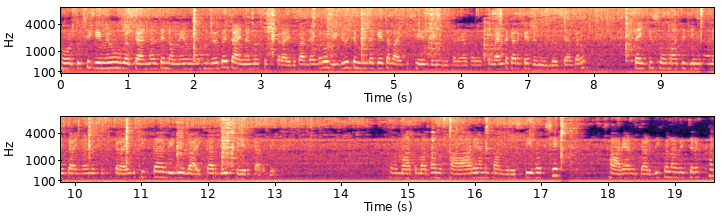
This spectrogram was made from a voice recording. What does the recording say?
ਹੋਰ ਤੁਸੀਂ ਕਿਵੇਂ ਹੋ? ਅਗਰ ਚੈਨਲ ਤੇ ਨਵੇਂ ਹੋਏ ਹੁੰਦੇ ਹੋ ਤਾਂ ਚੈਨਲ ਨੂੰ ਸਬਸਕ੍ਰਾਈਬ ਕਰ ਲਿਆ ਕਰੋ। ਵੀਡੀਓ ਚੰਗੀ ਲੱਗੇ ਤਾਂ ਲਾਈਕ ਸ਼ੇਅਰ ਜ਼ਰੂਰ ਕਰਿਆ ਕਰੋ। ਕਮੈਂਟ ਕਰਕੇ ਜ਼ਰੂਰ ਦੱਸਿਆ ਕਰੋ। ਥੈਂਕ ਯੂ ਸੋ ਮੱਚ ਜਿਨ੍ਹਾਂ ਨੇ ਚੈਨਲ ਨੂੰ ਸਬਸਕ੍ਰਾਈਬ ਕੀਤਾ। ਵੀਡੀਓ ਲਾਈਕ ਕਰਦੇ ਸ਼ੇਅਰ ਕਰਦੇ। ਪਰਮਾਤਮਾ ਤੁਹਾਨੂੰ ਸਾਰਿਆਂ ਨੂੰ ਤੰਦਰੁਸਤੀ ਬਖਸ਼ੇ, ਸਾਰਿਆਂ ਨੂੰ ਚੜ੍ਹਦੀ ਕਲਾ ਵਿੱਚ ਰੱਖਣ।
